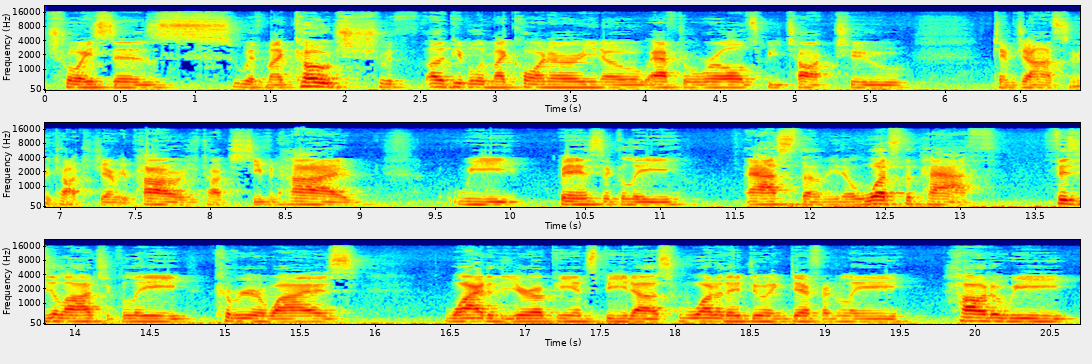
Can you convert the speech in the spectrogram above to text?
choices with my coach, with other people in my corner. You know, after Worlds, we talked to Tim Johnson, we talked to Jeremy Powers, we talked to Stephen Hyde. We basically asked them, you know, what's the path physiologically, career wise? Why do the Europeans beat us? What are they doing differently? How do we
